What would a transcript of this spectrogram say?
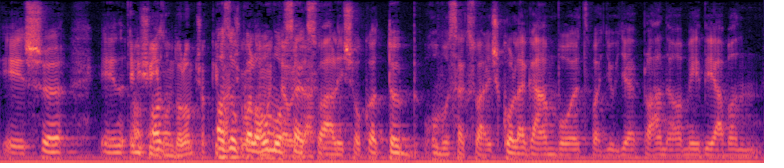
És én, én is az, így gondolom, csak azokkal a homoszexuálisokkal, több homoszexuális kollégám volt, vagy ugye pláne a médiában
